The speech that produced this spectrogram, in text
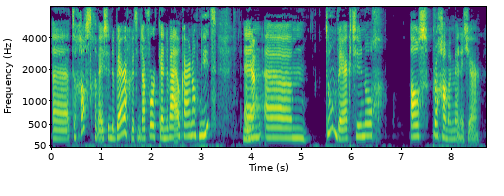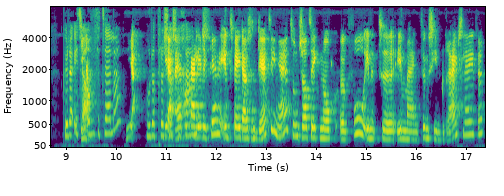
uh, te gast geweest in de Berghut. En daarvoor kenden wij elkaar nog niet. En ja. um, toen werkte je nog als programmamanager. Kun je daar iets ja. over vertellen? Ja. Hoe dat proces ja, we hebben elkaar is? leren kennen in 2013. Hè? Toen zat ik nog uh, vol in, het, uh, in mijn functie in het bedrijfsleven.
